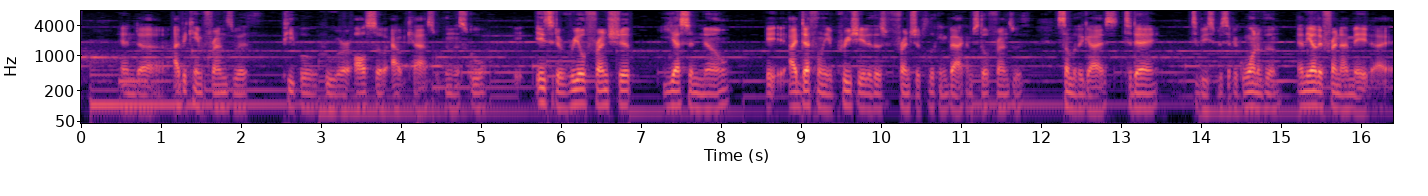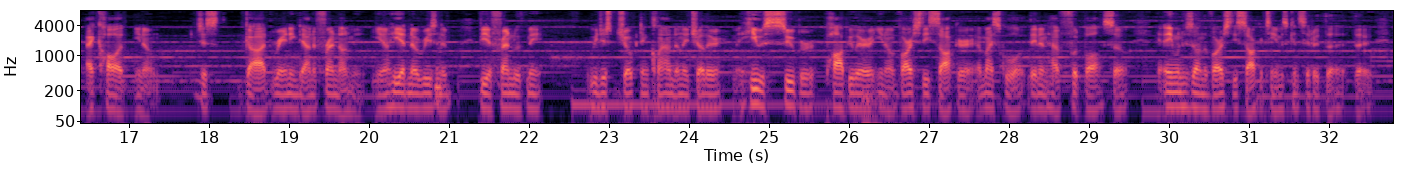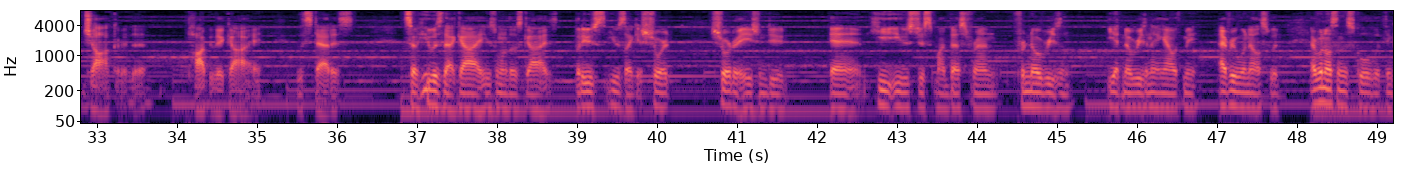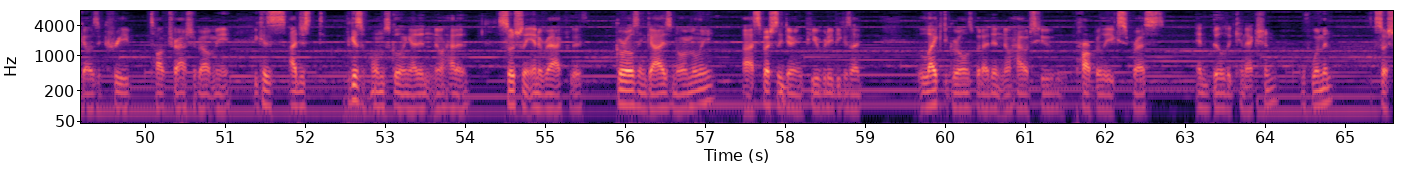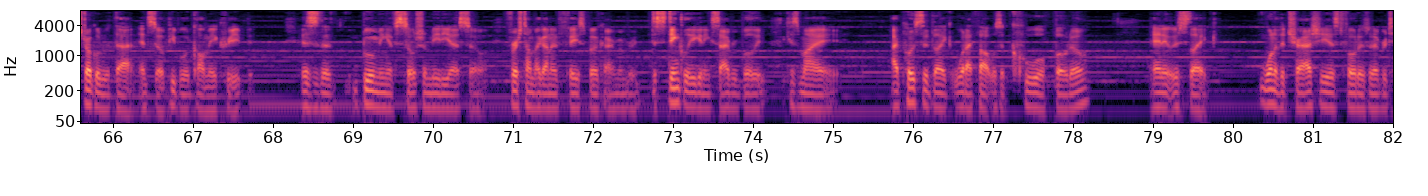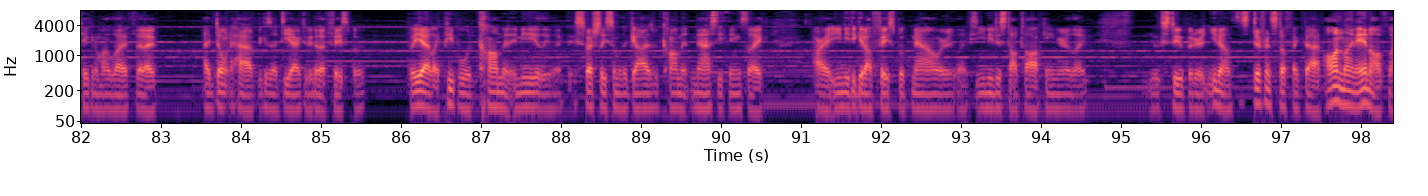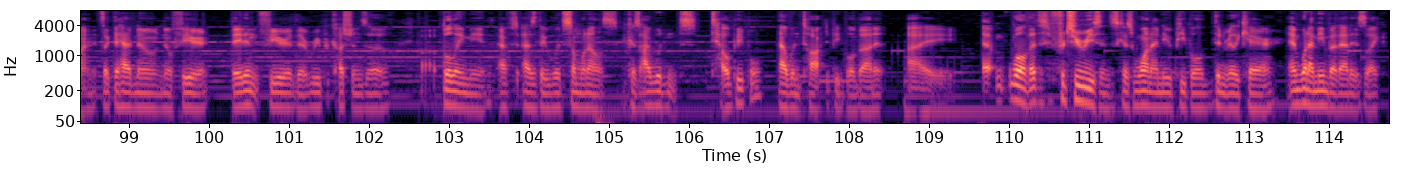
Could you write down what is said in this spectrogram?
and uh, I became friends with people who are also outcasts within the school. Is it a real friendship? Yes and no. I definitely appreciated those friendships looking back. I'm still friends with some of the guys today, to be specific, one of them. And the other friend I made, I, I call it, you know, just God raining down a friend on me. You know, he had no reason to be a friend with me. We just joked and clowned on each other. He was super popular, you know, varsity soccer at my school. They didn't have football, so anyone who's on the varsity soccer team is considered the, the jock or the popular guy with status. So he was that guy. He was one of those guys. But he was he was like a short, shorter Asian dude, and he, he was just my best friend for no reason. He had no reason to hang out with me. Everyone else would, everyone else in the school would think I was a creep, talk trash about me, because I just because of homeschooling, I didn't know how to socially interact with girls and guys normally, uh, especially during puberty, because I liked girls, but I didn't know how to properly express and build a connection with women. So I struggled with that, and so people would call me a creep. This is the booming of social media, so first time I got on Facebook, I remember distinctly getting cyberbullied because my I posted like what I thought was a cool photo, and it was like one of the trashiest photos I've ever taken in my life that I I don't have because I deactivated that Facebook. But yeah, like people would comment immediately, like especially some of the guys would comment nasty things like, "All right, you need to get off Facebook now," or like, "You need to stop talking," or like, "You look stupid," or you know, it's different stuff like that, online and offline. It's like they had no no fear. They didn't fear the repercussions of uh, bullying me as, as they would someone else because I wouldn't tell people. I wouldn't talk to people about it. I uh, well, that's for two reasons. Because one, I knew people didn't really care, and what I mean by that is like,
